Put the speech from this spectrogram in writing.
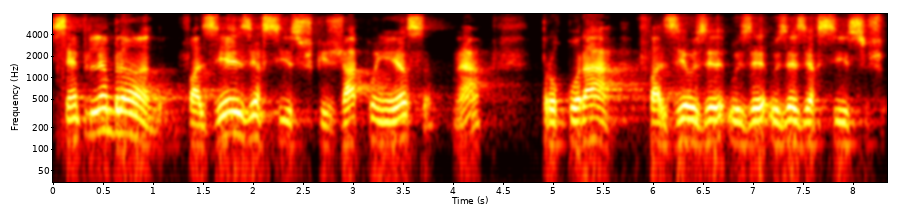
Sempre lembrando, fazer exercícios que já conheça, né? procurar fazer os, os, os exercícios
